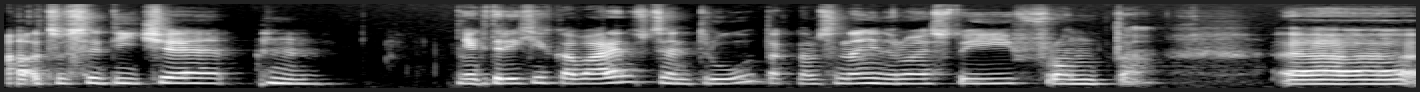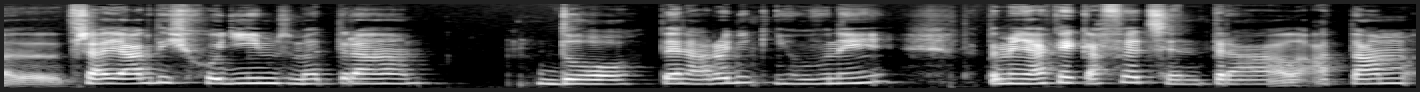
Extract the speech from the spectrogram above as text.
ale co se týče některých těch kaváren v centru, tak tam se na ně normálně stojí fronta. Eh, třeba já, když chodím z metra do té národní knihovny, tak tam je nějaké kafe Centrál a tam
